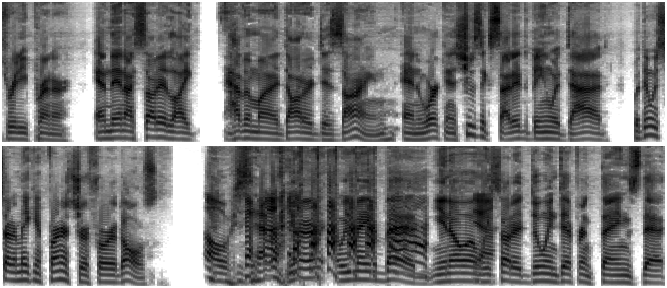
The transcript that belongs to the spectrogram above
3D printer. And then I started like having my daughter design and working. She was excited being with dad. But then we started making furniture for adults. Oh, is that You know, we made a bed, you know, and Yeah. we started doing different things that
